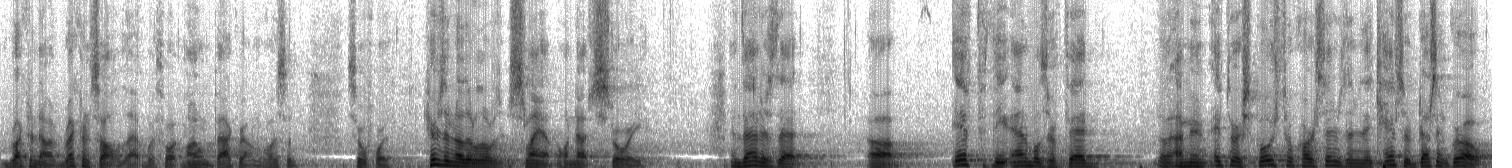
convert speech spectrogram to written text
reconcile that with what my own background was and so forth. Here's another little slant on that story, and that is that uh, if the animals are fed, I mean, if they're exposed to carcinogens, the cancer doesn't grow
